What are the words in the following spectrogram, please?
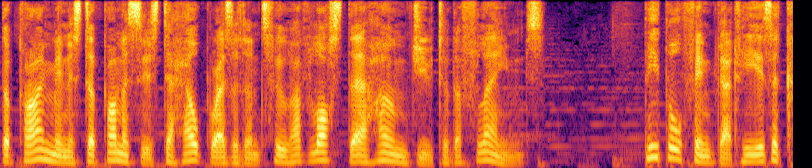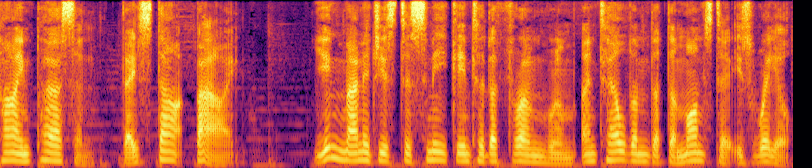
the Prime Minister promises to help residents who have lost their home due to the flames. People think that he is a kind person, they start bowing. Ying manages to sneak into the throne room and tell them that the monster is real,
